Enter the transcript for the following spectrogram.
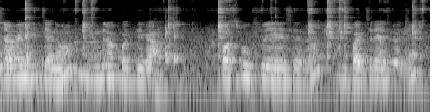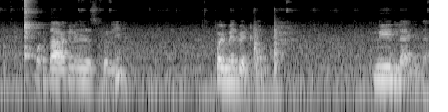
స్టవ్ వెలిగించాను. ఇందులో కొద్దిగా పసుపు ఉప్పు వేసాను ఈ పచ్చిరేసులోని ఒక దాకలు వేసుకొని పొయ్యి మీద పెట్టుకుందాం నీరు లాగిదా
